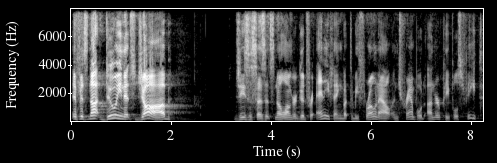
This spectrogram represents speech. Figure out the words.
if it's not doing its job, Jesus says it's no longer good for anything but to be thrown out and trampled under people's feet.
